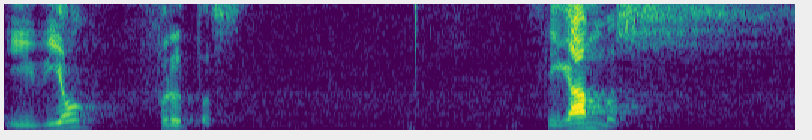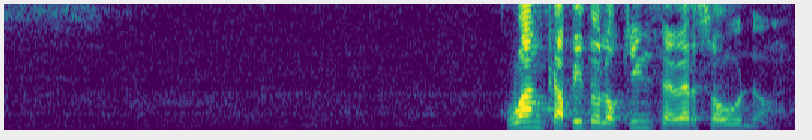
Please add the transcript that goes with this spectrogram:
y dio frutos. Sigamos. Juan capítulo 15, verso 1.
